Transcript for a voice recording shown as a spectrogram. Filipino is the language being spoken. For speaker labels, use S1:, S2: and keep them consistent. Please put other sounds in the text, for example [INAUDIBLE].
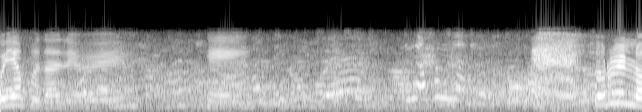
S1: Kuya pa dali. Okay. [LAUGHS] Sorry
